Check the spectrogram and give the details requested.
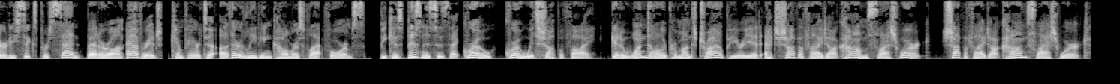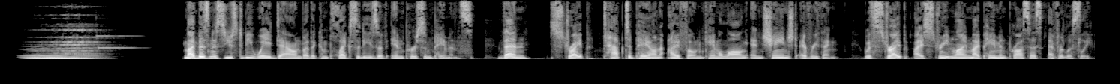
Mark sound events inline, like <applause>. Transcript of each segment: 36% better on average compared to other leading commerce platforms because businesses that grow grow with Shopify. Get a $1 per month trial period at shopify.com/work. shopify.com/work. My business used to be weighed down by the complexities of in-person payments. Then, Stripe Tap to Pay on iPhone came along and changed everything. With Stripe, I streamlined my payment process effortlessly.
